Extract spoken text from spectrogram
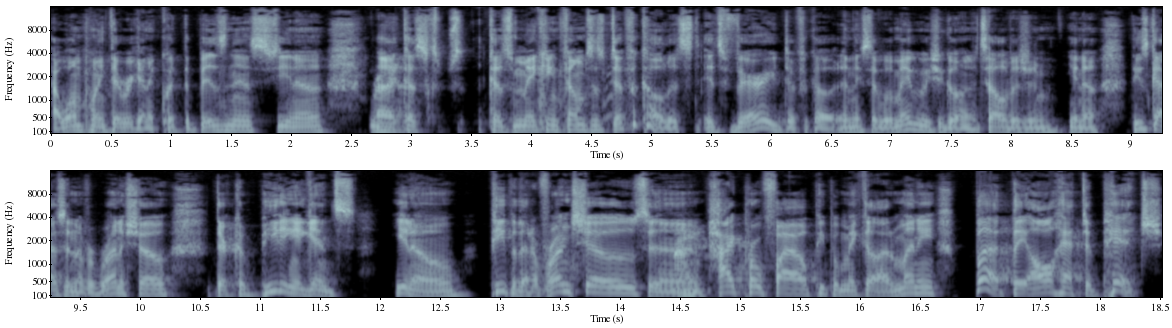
At one point, they were going to quit the business, you know, uh, Right. because because making films is difficult. It's it's very difficult. And they said, well, maybe we should go into television. You know, these guys have never run a show. They're competing against you know, people that have run shows and Right. high profile people make a lot of money, but they all had to pitch,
